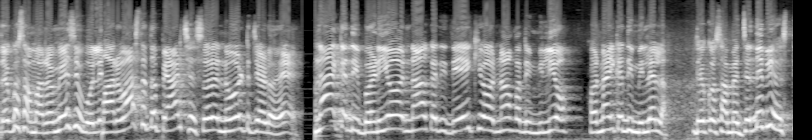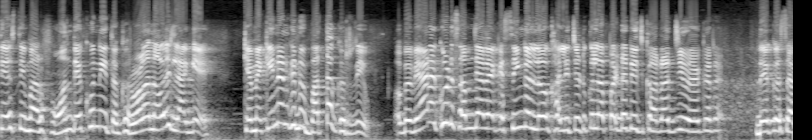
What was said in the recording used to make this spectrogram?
देखो, सा हमारा रमेश बोले, मार वास्ते तो प्यार छे सौ नोट जड़ो है। ना कदी बनियो, ना कदी देखियो, ना कदी मिलियो, और ना ही कदी मिलेला। देखो सा मैं जदे भी हंसती हंसती मारा फोन देखू नहीं तो घरवाला ना જ લાગે કે મેં કિનન કિનન બાતા कर रही हूँ अब व्याणे कुण समझावे कि सिंगल लोग खाली चुटकुला पढ़ने ज राजी होया करे देखो सा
